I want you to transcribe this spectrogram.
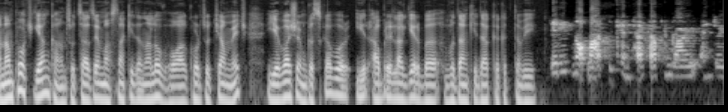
Անամփոփ կյանքը անցուցած է մասնակցանալով հողագործության մեջ եւ այժմ գսկա որ իր ապրելագերբը վտանգի տակ կգտնվի It not like we can pack up and go and do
